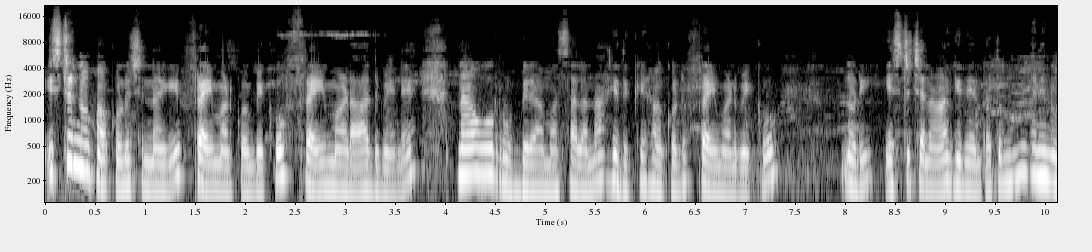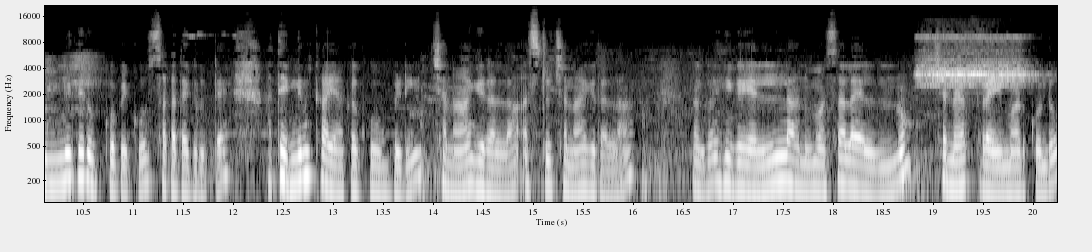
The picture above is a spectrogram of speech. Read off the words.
ಇಷ್ಟನ್ನು ಹಾಕೊಂಡು ಚೆನ್ನಾಗಿ ಫ್ರೈ ಮಾಡ್ಕೊಬೇಕು ಫ್ರೈ ಮಾಡಾದ್ಮೇಲೆ ನಾವು ರುಬ್ಬಿರೋ ಮಸಾಲನ ಇದಕ್ಕೆ ಹಾಕೊಂಡು ಫ್ರೈ ಮಾಡಬೇಕು. ನೋಡಿ, ಎಷ್ಟು ಚೆನ್ನಾಗಿದೆ ಅಂತ ತುಂಬಾ ನುಣ್ಣಗೆ ರುಬ್ಕೋಬೇಕು. ಸಖತ್ತಾಗಿರುತ್ತೆ. ಆ ತೆಂಗಿನಕಾಯಿ ಹಾಕಕ್ಕೆ ಹೋಗ್ಬೇಡಿ. ಚೆನ್ನಾಗಿರಲ್ಲ. ಅಷ್ಟು ಚೆನ್ನಾಗಿರಲ್ಲ. ಆಗ ಈಗ ಎಲ್ಲನೂ ಮಸಾಲ ಎಲ್ಲನೂ ಚೆನ್ನಾಗಿ ಫ್ರೈ ಮಾಡಿಕೊಂಡು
